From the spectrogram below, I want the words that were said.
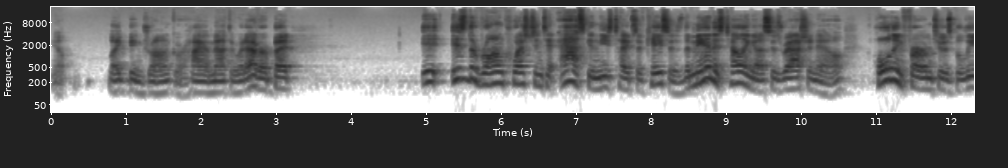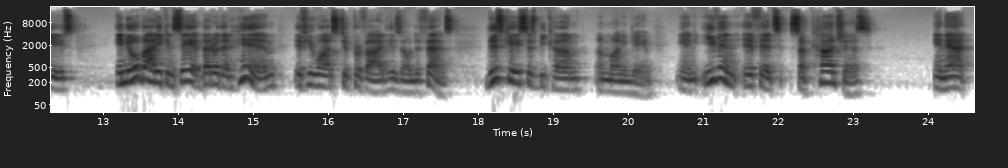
you know, like being drunk or high on meth or whatever, but it is the wrong question to ask in these types of cases. The man is telling us his rationale, holding firm to his beliefs, and nobody can say it better than him if he wants to provide his own defense. This case has become a money game. And even if it's subconscious, and that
